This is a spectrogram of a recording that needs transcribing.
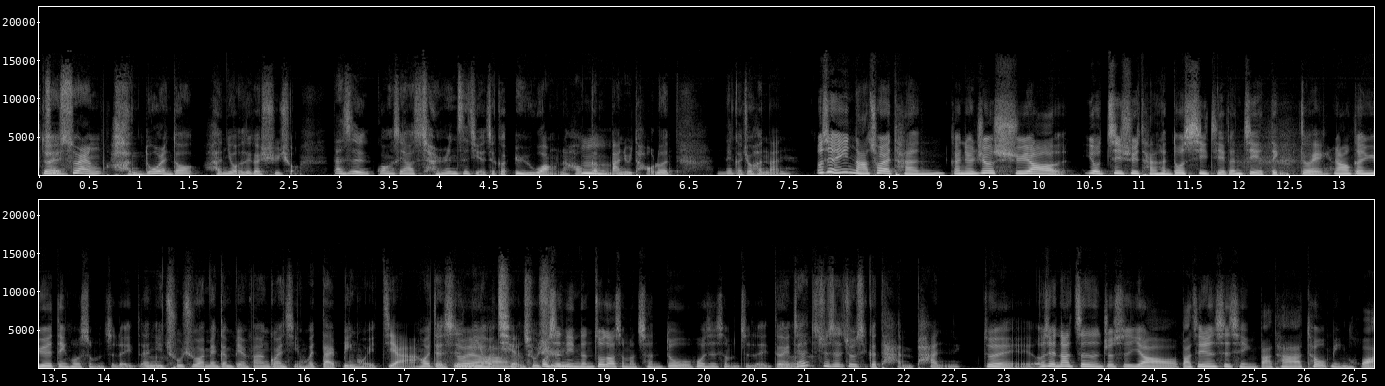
所以虽然很多人都很有这个需求。但是光是要承认自己的这个欲望，然后跟伴侣讨论，嗯、那个就很难。而且一拿出来谈，感觉就需要又继续谈很多细节跟界定，对，然后跟约定或什么之类的。你出去外面跟别人发生关系，你会带病回家，或者是你有钱出去，或是你能做到什么程度，或是什么之类的。对，这其实就是一个谈判。对，而且那真的就是要把这件事情把它透明化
